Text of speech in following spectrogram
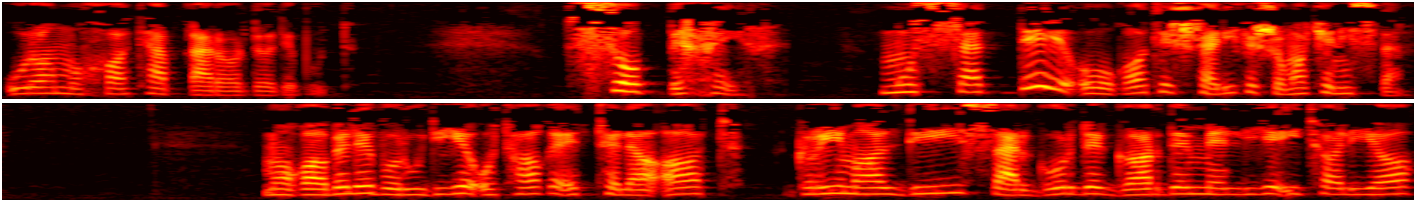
او را مخاطب قرار داده بود. صبح بخیر. مصده اوقات شریف شما که نیستم. مقابل ورودی اتاق اطلاعات گریمالدی سرگرد گارد ملی ایتالیا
